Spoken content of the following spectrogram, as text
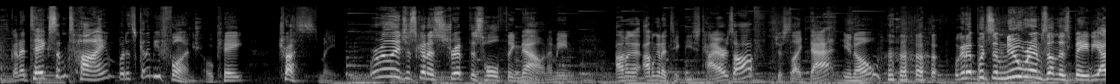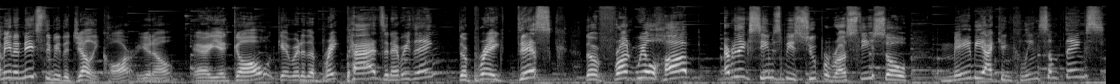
It's gonna take some time, but it's gonna be fun, okay? Trust me. We're really just gonna strip this whole thing down. I mean, I'm gonna, I'm gonna take these tires off, just like that, you know? We're gonna put some new rims on this baby. I mean, it needs to be the jelly car, you know? There you go. Get rid of the brake pads and everything. The brake disc, the front wheel hub. Everything seems to be super rusty, so maybe I can clean some things.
